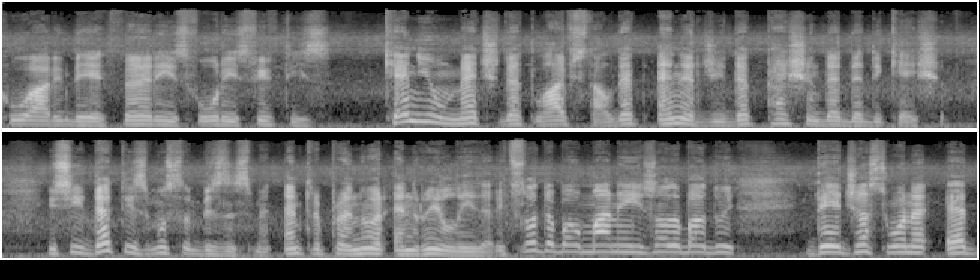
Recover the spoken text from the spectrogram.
who are in their 30s 40s 50s can you match that lifestyle that energy that passion that dedication? You see that is muslim businessman entrepreneur and real leader. It's not about money. It's not about doing they just want to add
